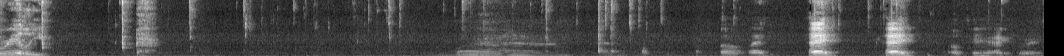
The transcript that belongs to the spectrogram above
Really? Hey, hey, hey. Okay, I, wait.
